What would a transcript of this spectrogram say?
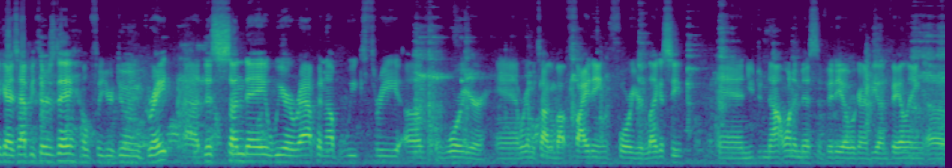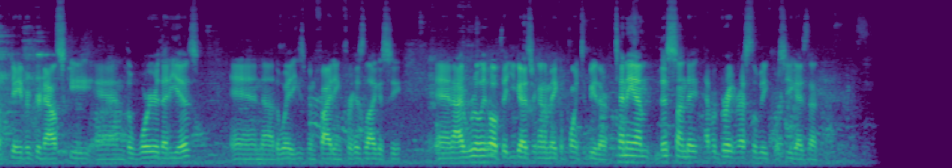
Hey guys, happy Thursday. Hopefully you're doing great. Uh, this Sunday we are wrapping up week three of Warrior, and we're going to be talking about fighting for your legacy. And you do not want to miss the video we're going to be unveiling of David Gronowski and the warrior that he is, and uh, the way he's been fighting for his legacy. And I really hope that you guys are going to make a point to be there. 10 a.m. this Sunday. Have a great rest of the week. We'll see you guys then.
